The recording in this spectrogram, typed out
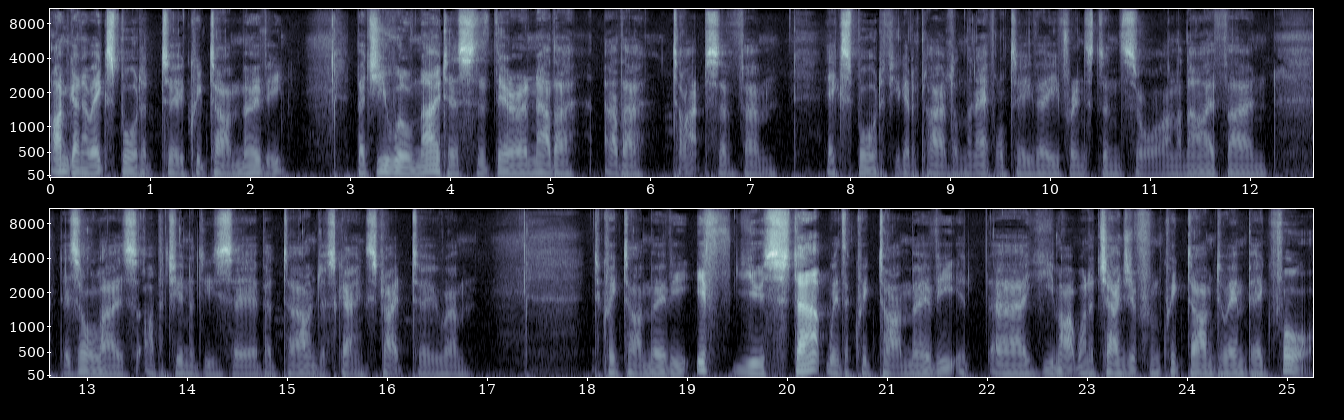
I'm going to export it to QuickTime Movie, but you will notice that there are another other types of um, export if you're going to play it on an Apple TV, for instance, or on an iPhone. There's all those opportunities there, but uh, I'm just going straight to um, to QuickTime Movie. If you start with a QuickTime Movie, it, uh, you might want to change it from QuickTime to MPEG 4,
